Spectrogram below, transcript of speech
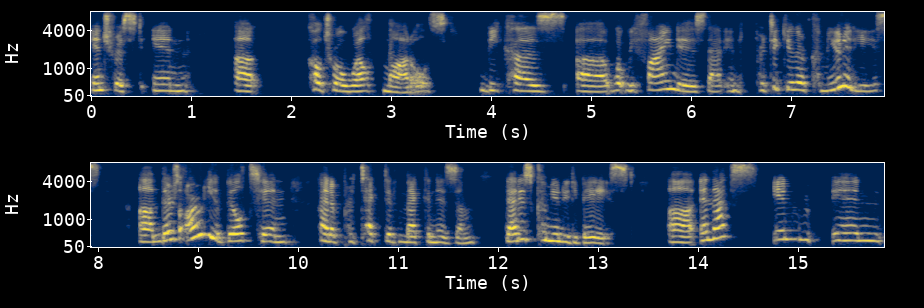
interest in uh, cultural wealth models, because uh, what we find is that in particular communities, um, there's already a built-in kind of protective mechanism that is community-based. Uh, and that's in, in,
